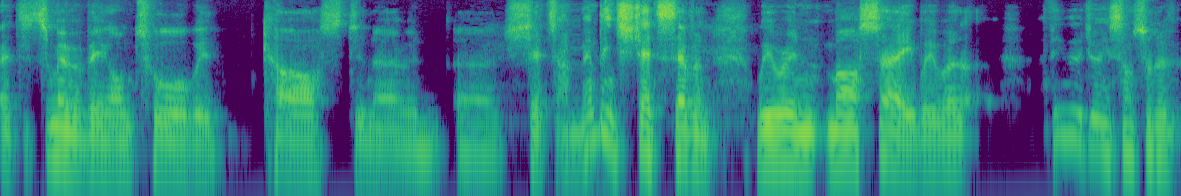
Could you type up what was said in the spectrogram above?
I just remember being on tour with Cast, you know, and uh, Shed. I remember in Shed Seven, we were in Marseille. We were, I think we were doing some sort of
